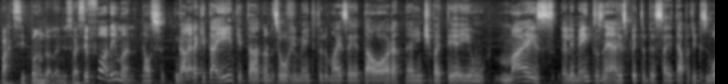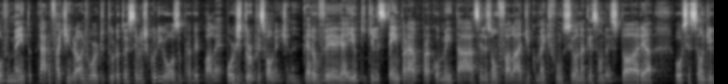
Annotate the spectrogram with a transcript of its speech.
participando, Alan. Isso vai ser foda, hein, mano? Nossa, galera que tá aí, que tá no desenvolvimento e tudo mais, aí é da hora, né? A gente vai ter aí um, mais elementos, né, a respeito dessa etapa de desenvolvimento. Cara, o Fighting Ground World Tour eu tô extremamente curioso pra ver qual é. World Tour principalmente, né? Quero ver aí o que, que eles têm pra, pra comentar, se eles vão falar de como é que funciona a questão da história, ou se são de,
